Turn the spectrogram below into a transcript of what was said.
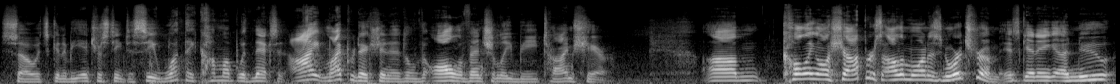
So it's going to be interesting to see what they come up with next. And I my prediction it'll all eventually be timeshare. Um, calling all shoppers, Ala Moana's Nordstrom is getting a new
